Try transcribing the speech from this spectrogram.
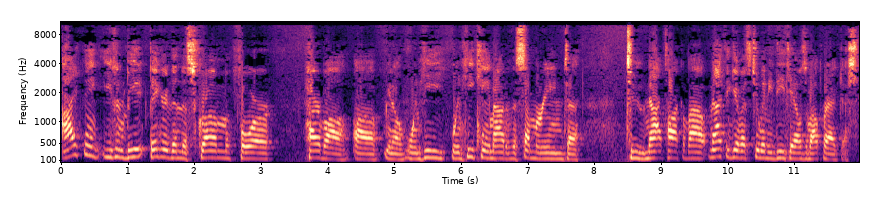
I think, even be, bigger than the scrum for Harbaugh, uh, you know, when he when he came out of the submarine to to not talk about, not to give us too many details about practice.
